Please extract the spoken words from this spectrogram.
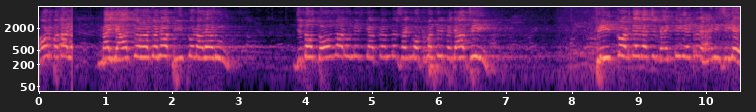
ਹੁਣ ਪਤਾ ਮੈਂ ਯਾਦ ਕਰਾਉਣਾ ਚਾਹੁੰਦਾ ਫਰੀਦਕੋਟ ਵਾਲਿਆਂ ਨੂੰ। ਜਦੋਂ 2019 ਕੈਪਟਨ ਅਮਰਿੰਦਰ ਸਿੰਘ ਮੁੱਖ ਮੰਤਰੀ ਪੰਜਾਬ ਸੀ, ਫਰੀਦਕੋਟ ਦੇ ਵਿੱਚ ਵੈਂਟੀਲੇਟਰ ਹੈ ਨਹੀਂ ਸੀਗੇ।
